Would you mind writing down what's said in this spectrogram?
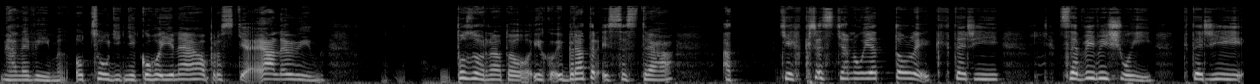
já nevím, odsoudit někoho jiného, prostě, já nevím pozor na to, jako i bratr, i sestra a těch křesťanů je tolik, kteří se vyvyšují, kteří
